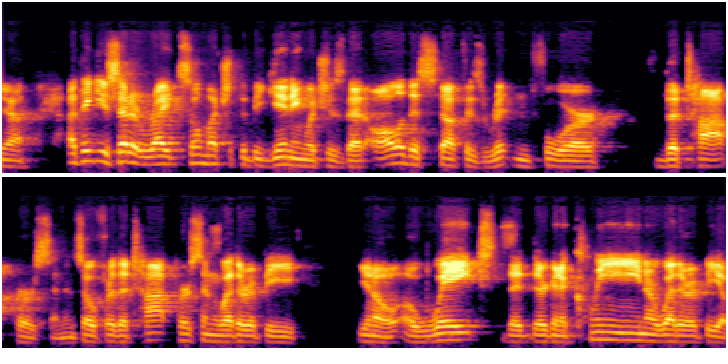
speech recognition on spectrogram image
Yeah, I think you said it right so much at the beginning, which is that all of this stuff is written for the top person. And so for the top person, whether it be, you know, a weight that they're going to clean or whether it be a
